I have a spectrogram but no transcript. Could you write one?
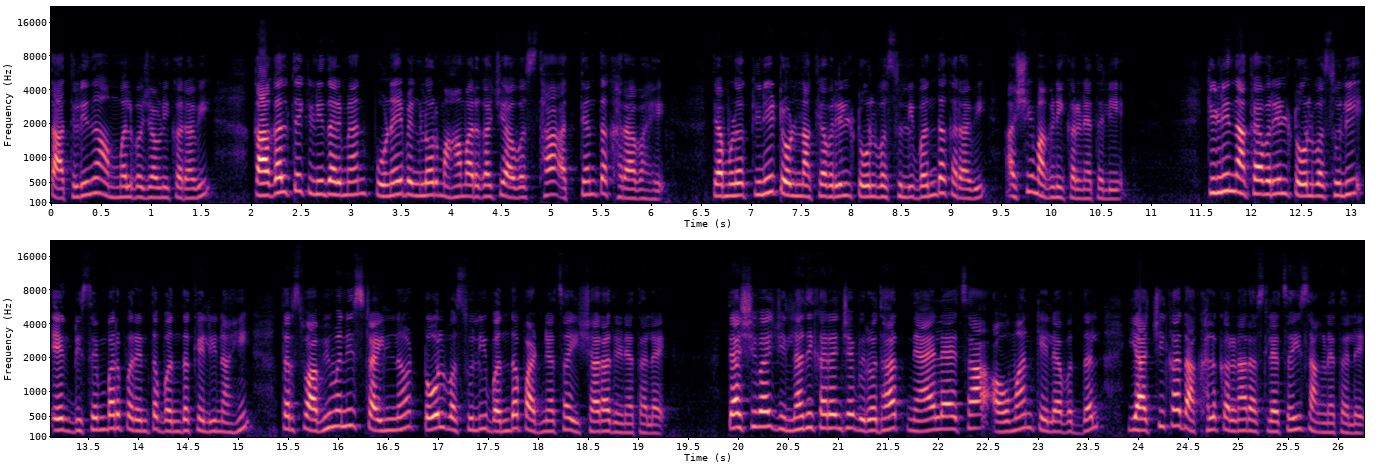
तातडीनं अंमलबजावणी करावी. कागल ते किणी दरम्यान पुणे बेंगलोर महामार्गाची अवस्था अत्यंत खराब आहे. त्यामुळं किणी टोल नाक्यावरील टोल वसुली बंद करावी अशी मागणी करण्यात आली आहे किणी नाक्यावरील टोल वसुली एक डिसेंबरपर्यंत बंद केली नाही तर स्वाभिमानी स्टाईलनं टोल वसुली बंद पाडण्याचा इशारा देण्यात आलाय. त्याशिवाय जिल्हाधिकाऱ्यांच्या विरोधात न्यायालयाचा अवमान केल्याबद्दल याचिका दाखल करणार असल्याचंही सांगण्यात आलंय.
